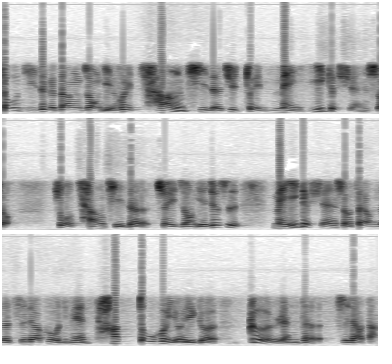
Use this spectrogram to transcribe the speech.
收集这个当中，也会长期的去对每一个选手做长期的追踪，也就是每一个选手在我们的资料库里面，他都会有一个个人的资料档。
